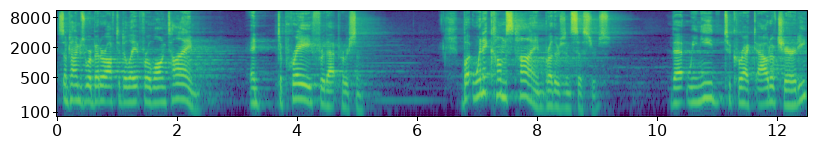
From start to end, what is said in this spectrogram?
Sometimes we're better off to delay it for a long time and to pray for that person. But when it comes time, brothers and sisters, that we need to correct out of charity,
